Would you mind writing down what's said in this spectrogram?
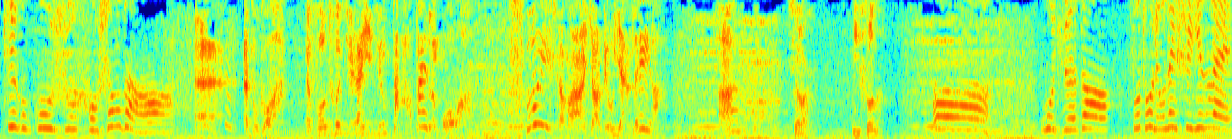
这个故事好伤感啊！哎，不过佛陀既然已经打败了魔王，为什么要流眼泪啊？啊，青儿，你说呢？嗯，我觉得佛陀流泪是因为。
